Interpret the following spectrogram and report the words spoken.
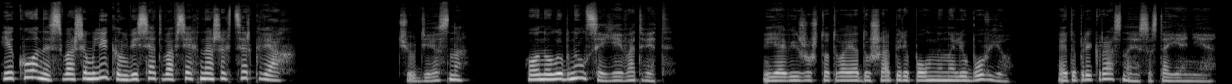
Иконы с вашим ликом висят во всех наших церквях». «Чудесно». Он улыбнулся ей в ответ. «Я вижу, что твоя душа переполнена любовью, это прекрасное состояние.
